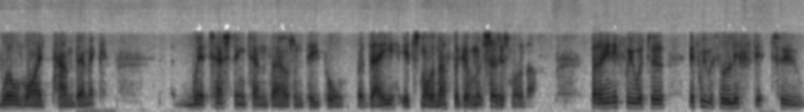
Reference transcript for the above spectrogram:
worldwide pandemic. We're testing 10,000 people a day. It's not enough. The government says it's not enough. But I mean, if we were to if we were to lift it to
